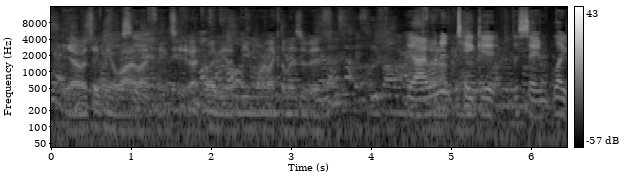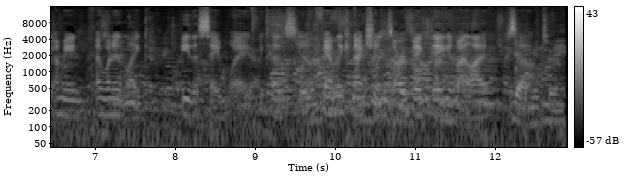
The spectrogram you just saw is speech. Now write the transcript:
yeah, it would take me a while, I think too. I'd probably be, be more like Elizabeth. Yeah, I wouldn't um, take it the same. Like, I mean, I wouldn't like be the same way because you know, family connections are a big thing in my life. So, Yeah, me too.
